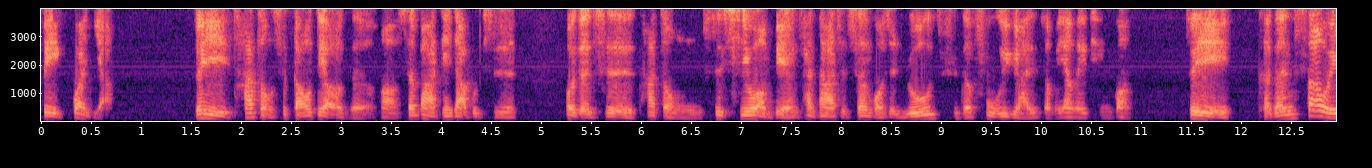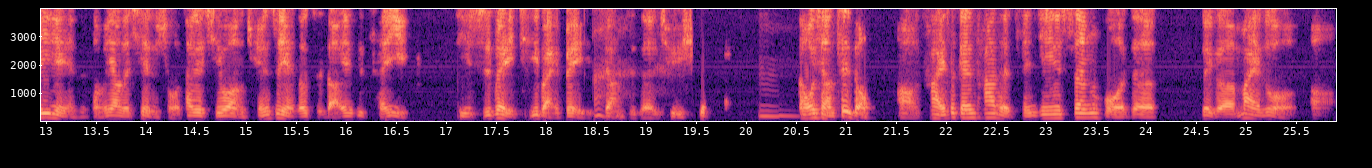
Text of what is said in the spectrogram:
被惯养，所以他总是高调的啊，生怕天下不知，或者是他总是希望别人看他是生活是如此的富裕，还是怎么样的一个情况。所以可能稍微一点什么样的线索，他就希望全世界人都知道，也是乘以几十倍、几百倍这样子的去渲染。嗯，那我想这种。啊，他还是跟他的曾经生活的这个脉络啊，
